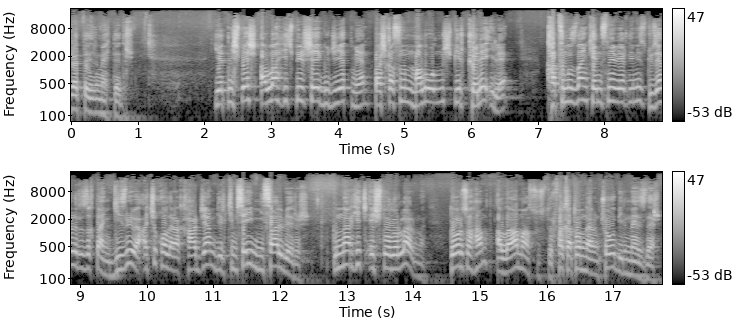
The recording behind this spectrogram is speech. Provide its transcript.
reddedilmektedir. 75. Allah hiçbir şeye gücü yetmeyen, başkasının malı olmuş bir köle ile katımızdan kendisine verdiğimiz güzel rızıktan gizli ve açık olarak harcayan bir kimseyi misal verir. Bunlar hiç eşit olurlar mı? Doğrusu hamd Allah'a mahsustur. Fakat onların çoğu bilmezler.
